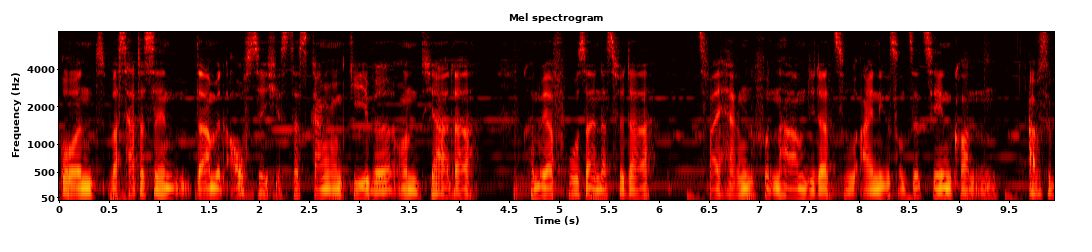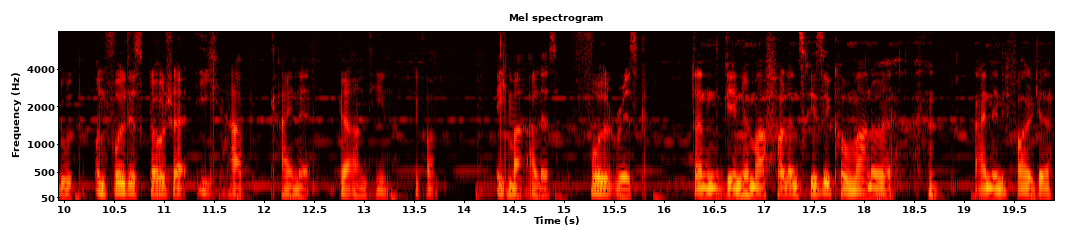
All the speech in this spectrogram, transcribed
Und was hat es denn damit auf sich? Ist das gang und gäbe? Und ja, da können wir ja froh sein, dass wir da zwei Herren gefunden haben, die dazu einiges uns erzählen konnten. Absolut. Und Full Disclosure, ich habe keine Garantien bekommen. Ich mache alles Full Risk. Dann gehen wir mal voll ins Risiko, Manuel. Rein in die Folge.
